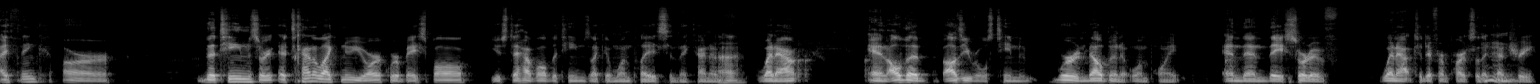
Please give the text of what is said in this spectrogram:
I think, are the teams are. It's kind of like New York, where baseball used to have all the teams like in one place, and they kind of Uh-huh. went out, and all the Aussie rules team were in Melbourne at one point, and then they sort of went out to different parts of the Hmm. country.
